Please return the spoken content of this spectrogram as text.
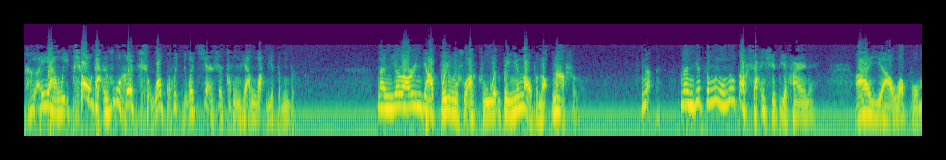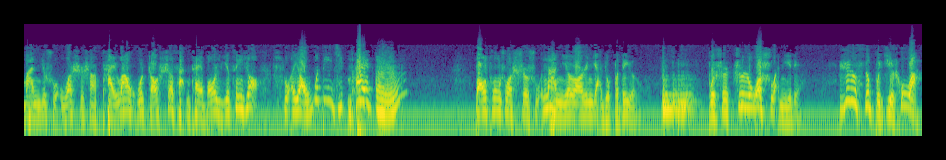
各样为嫖干如何吃我亏的？我见识冲天关的等等。那你老人家不用说，朱温被你闹不闹？那是了。那那你怎么又能到山西地盘呢？哎呀，我不瞒你说，我是上太原府找十三太保李存孝索要无敌金牌。嗯，宝通说师叔，那你老人家就不对了。不是指我说你的，人死不记仇啊！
